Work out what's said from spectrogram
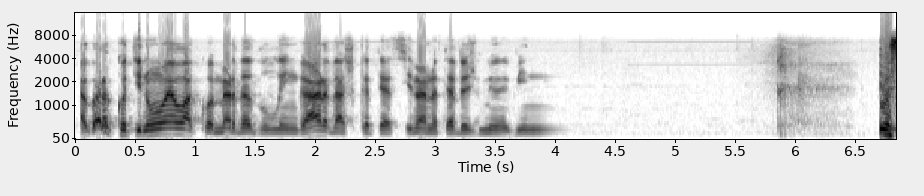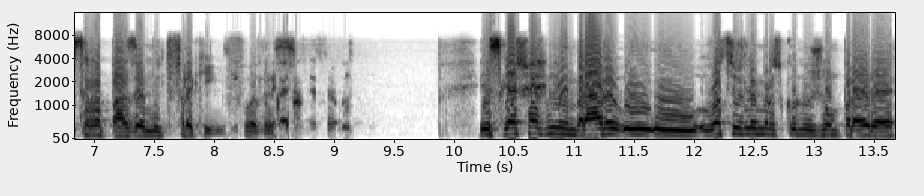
Agora continuam é lá com a merda do Lingard, acho que até assinaram até 2020. Esse rapaz é muito fraquinho, foda-se. Esse gajo faz-me lembrar o, o. Vocês lembram-se quando o João Pereira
